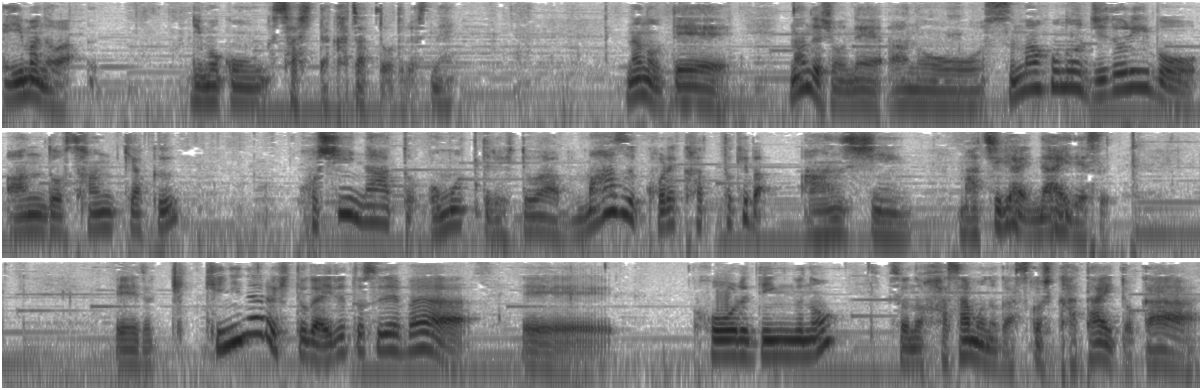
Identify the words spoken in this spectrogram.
今のは、リモコン挿したカチャって音ですね。なので、なんでしょうね、あの、スマホの自撮り棒三脚欲しいなと思ってる人は、まずこれ買っとけば安心。間違いないです。えっ、と、気になる人がいるとすれば、えーホールディングの、その挟むのが少し硬いとか、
